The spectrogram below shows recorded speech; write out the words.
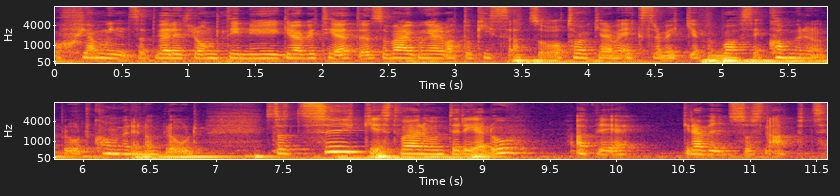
och jag minns att väldigt långt in i graviditeten så varje gång jag hade varit och kissat så torkade jag mig extra mycket för att bara se, kommer det något blod? Kommer det något blod? Så psykiskt var jag nog inte redo att bli gravid så snabbt.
